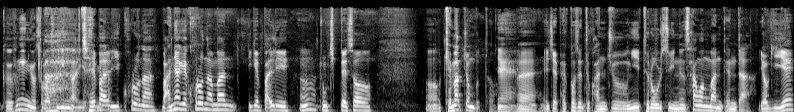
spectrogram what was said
그 흥행 요소가 생기는 거 아니겠습니까? 제발 이 코로나 만약에 코로나만 이게 빨리 어, 종식돼서 어, 개막전부터 예. 예, 이제 100% 관중이 들어올 수 있는 상황만 된다. 여기에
